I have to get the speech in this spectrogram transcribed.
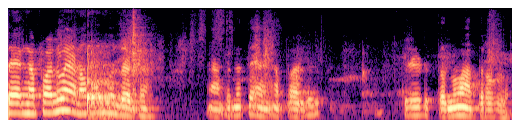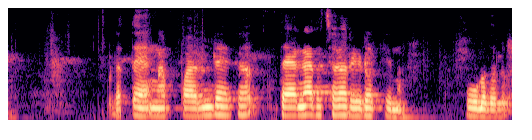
തേങ്ങാപ്പാൽ വേണമെന്നൊന്നുമില്ല കേട്ടോ ഞാൻ പിന്നെ തേങ്ങാപ്പാൽ ഇത്തിരി എടുത്തെന്ന് മാത്രമേ ഉള്ളൂ. ഇവിടെ തേങ്ങാപ്പാലിന്റെയൊക്കെ തേങ്ങ അരച്ച കറിയുടെയൊക്കെയാണ് കൂടുതലും.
